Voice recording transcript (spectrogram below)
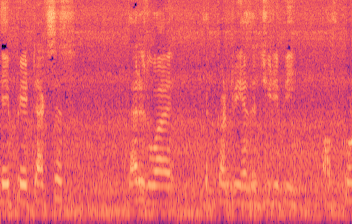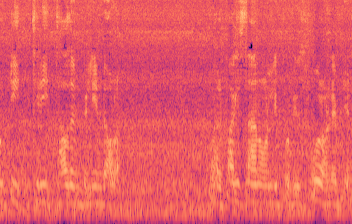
they pay taxes. That is why country has a GDP of $23,000 billion, while Pakistan only produces $400 billion.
